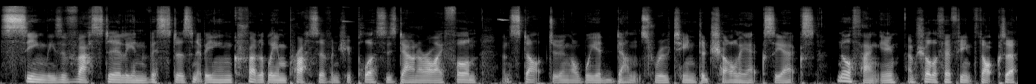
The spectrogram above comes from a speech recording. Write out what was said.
seeing these vast alien vistas and it being incredibly impressive and she places down her iPhone and start doing a weird dance routine to Charli XCX. No thank you. I'm sure the 15th Doctor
